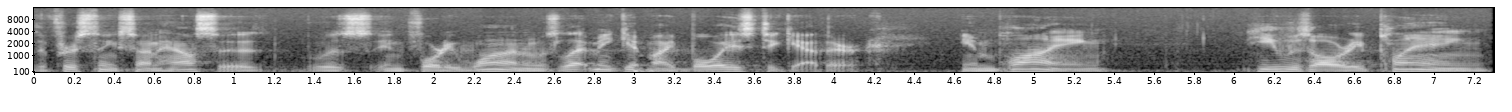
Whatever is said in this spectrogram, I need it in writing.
the first thing Son House was in 41 was, let me get my boys together, implying he was already playing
